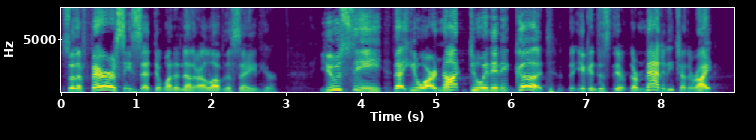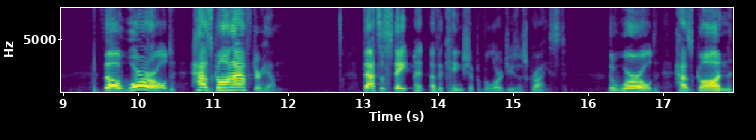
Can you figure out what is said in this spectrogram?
So the Pharisees said to one another, I love the saying here, you see that you are not doing any good. That you can just, they're, they're mad at each other, right? The world has gone after him. That's a statement of the kingship of the Lord Jesus Christ. The world has gone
